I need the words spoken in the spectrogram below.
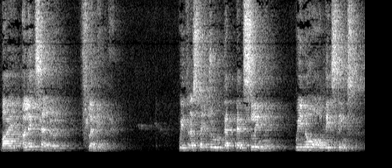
by Alexander Fleming. With respect to that penicillin, we know all these things.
